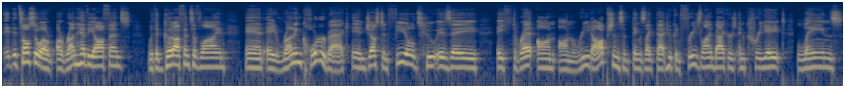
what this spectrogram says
It, it's also a, a run heavy offense with a good offensive line and a running quarterback in Justin Fields, who is a a threat on on read options and things like that, who can freeze linebackers and create lanes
